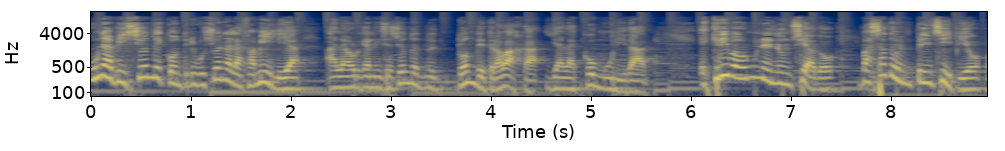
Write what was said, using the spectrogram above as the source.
una visión de contribución a la familia, a la organización donde, trabaja y a la comunidad. Escriba un enunciado basado en principios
